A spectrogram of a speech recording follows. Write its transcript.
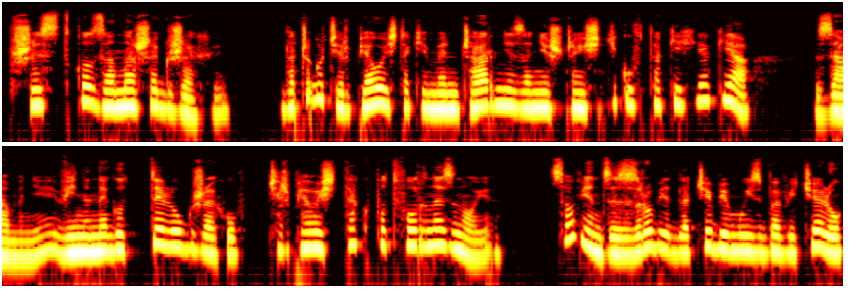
wszystko za nasze grzechy. Dlaczego cierpiałeś takie męczarnie za nieszczęśników takich jak ja? Za mnie, winnego tylu grzechów, cierpiałeś tak potworne znoje. Co więc zrobię dla Ciebie, mój Zbawicielu,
